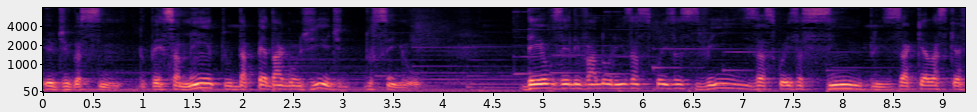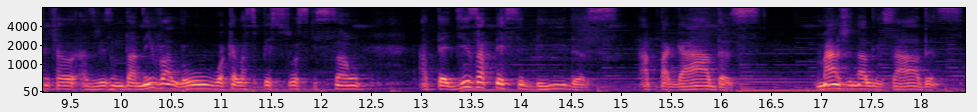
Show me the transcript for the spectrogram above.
eu digo assim, do pensamento, da pedagogia de, do Senhor. Deus ele valoriza as coisas vis, as coisas simples, aquelas que a gente às vezes não dá nem valor, aquelas pessoas que são até desapercebidas, apagadas, marginalizadas.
